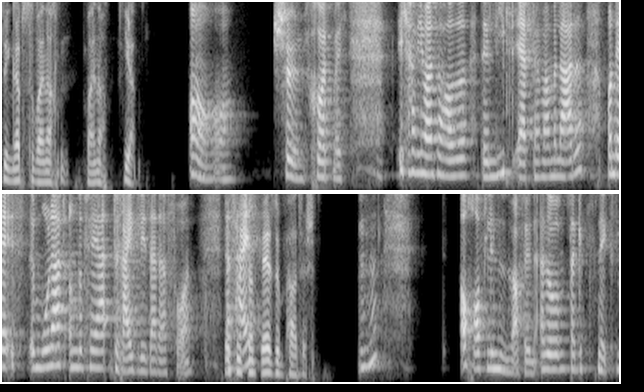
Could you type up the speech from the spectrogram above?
Den gab's zu Weihnachten. Weihnachten. Ja. Oh, schön, freut mich. Ich habe jemanden zu Hause, der liebt Erdbeermarmelade und der isst im Monat ungefähr drei Gläser davor. Das, Das ist schon heißt, sehr sympathisch. Mhm. Auch auf Linsenwaffeln. Also da gibt's nichts.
